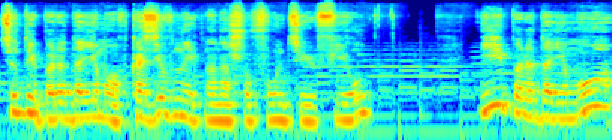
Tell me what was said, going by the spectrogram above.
сюди передаємо вказівник на нашу функцію fill і передаємо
